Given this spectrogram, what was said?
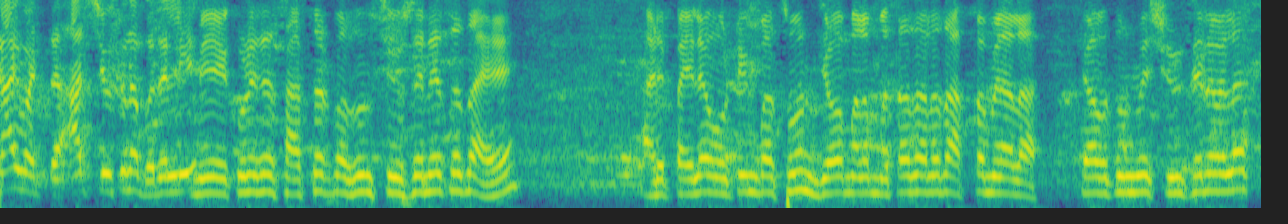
काय वाटतं? आज शिवसेना बदलली मी एकोणीसशे सासष्टपासून शिवसेनेतच आहे. आणि पहिल्या वोटिंगपासून जेव्हा मला मतदानाचा हक्क मिळाला तेव्हापासून मी शिवसेनेलाच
